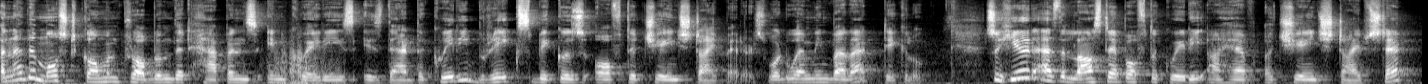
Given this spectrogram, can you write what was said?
Another most common problem that happens in queries is that the query breaks because of the change type errors. What do I mean by that? Take a look. So here as the last step of the query, I have a change type step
